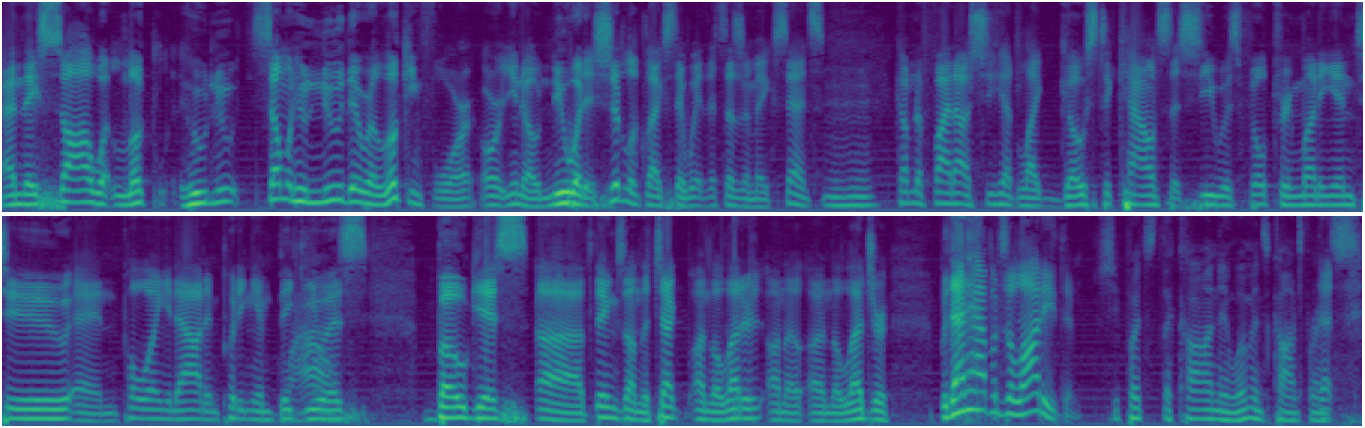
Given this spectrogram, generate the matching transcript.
and they saw what looked who knew someone who knew they were looking for, or you know knew what it should look like. Say, wait, this doesn't make sense. Mm-hmm. Come to find out, she had like ghost accounts that she was filtering money into and pulling it out and putting ambiguous. Bogus uh, things on the check on the letter on the on the ledger, but that happens a lot, Ethan. She puts the con in women's conference.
